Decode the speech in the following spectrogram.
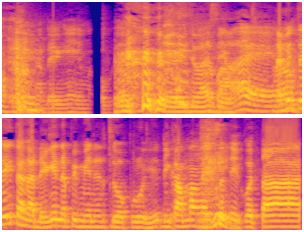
Oh, goblok. jelas sih Baik. tapi tadi tak ngadengin tapi minit 20 itu Di kamar ikut ikutan.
